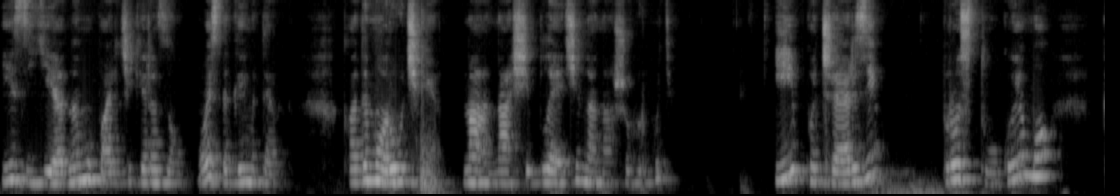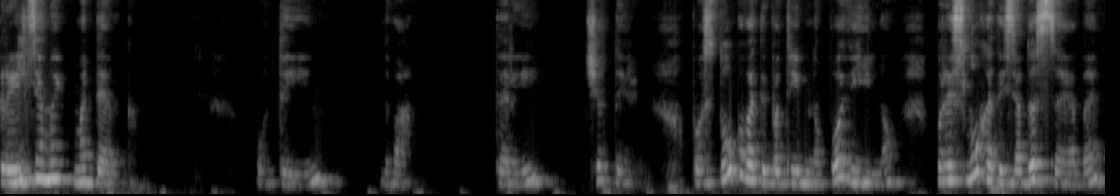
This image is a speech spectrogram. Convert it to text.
і з'єднуємо пальчики разом. Ось такий метелик. Кладемо ручки на наші плечі, на нашу грудь. І по черзі простукуємо крильцями метелика. Один, два, три, чотири. Постукувати потрібно повільно, прислухатися до себе,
